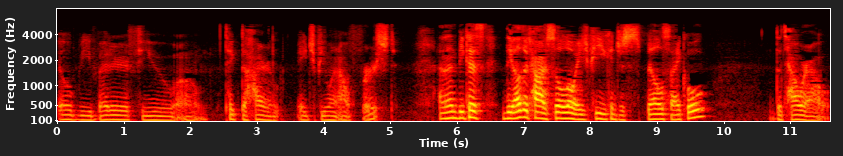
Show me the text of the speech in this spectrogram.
it'll be better if you um, take the higher HP one out first. And then because the other tower is so low HP, you can just spell cycle the tower out.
